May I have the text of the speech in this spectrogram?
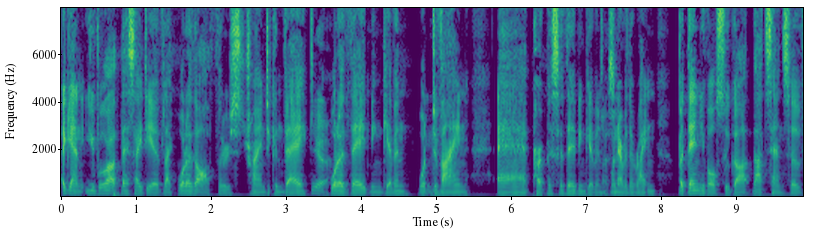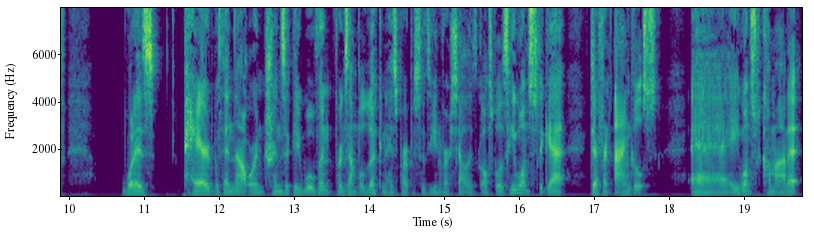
again, you've got this idea of like, what are the authors trying to convey? Yeah. What have they been given? What Mhm. divine uh, purpose have they been given whenever they're writing? But then you've also got that sense of what is paired within that or intrinsically woven. For example, Mm-hmm. Luke and his purpose of the universality of the gospel is he wants to get different angles. Uh, he wants to come at it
